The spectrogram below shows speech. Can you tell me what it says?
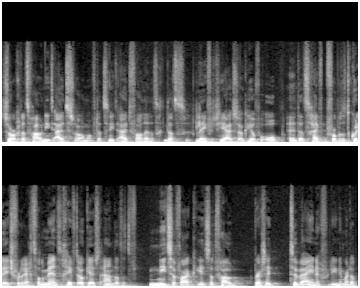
zorgen dat vrouwen niet uitstromen of dat ze niet uitvallen. Dat, dat levert juist ook heel veel op. En dat schrijft bijvoorbeeld het College voor de Rechten van de Mens... geeft ook juist aan dat het niet zo vaak is dat vrouwen per se te weinig verdienen... maar dat,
